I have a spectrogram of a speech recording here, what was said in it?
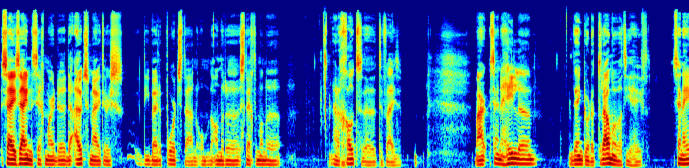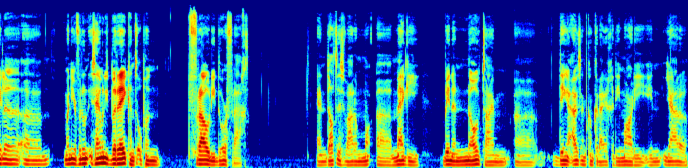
zij zijn zeg maar de, de uitsmijters die bij de poort staan om de andere slechte mannen naar de goot uh, te wijzen. Maar zijn hele, denk door dat trauma wat hij heeft, zijn hele uh, manier van doen is helemaal niet berekend op een vrouw die doorvraagt. En dat is waarom uh, Maggie binnen no time dingen uit hem kan krijgen die Marty in jaren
